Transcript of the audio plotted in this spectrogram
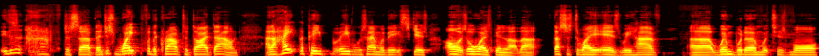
he doesn't have to serve. Then just wait for the crowd to die down. And I hate the people people saying with the excuse, "Oh, it's always been like that." That's just the way it is. We have uh, Wimbledon, which is more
